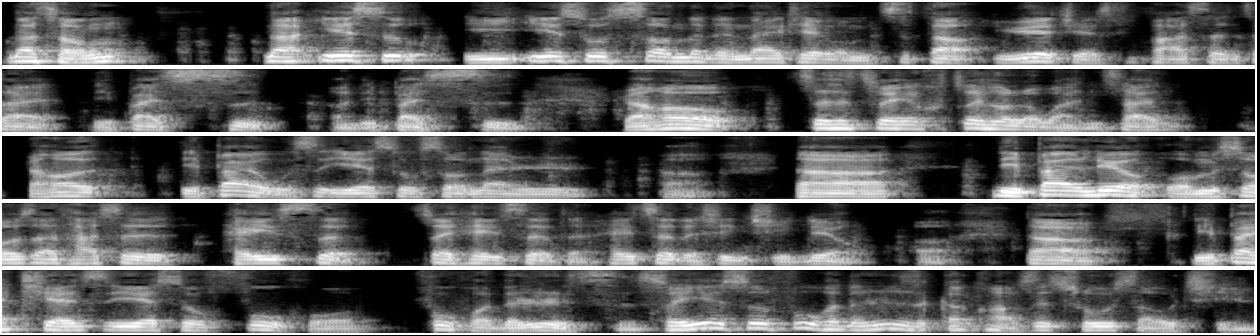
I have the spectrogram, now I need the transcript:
那从那耶稣以耶稣受难的那一天，我们知道逾越节是发生在礼拜四啊，礼拜四，然后这是最最后的晚餐，然后礼拜五是耶稣受难日啊，那礼拜六我们说说它是黑色最黑色的黑色的星期六啊，那礼拜天是耶稣复活复活的日子，所以耶稣复活的日子刚好是出手节，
